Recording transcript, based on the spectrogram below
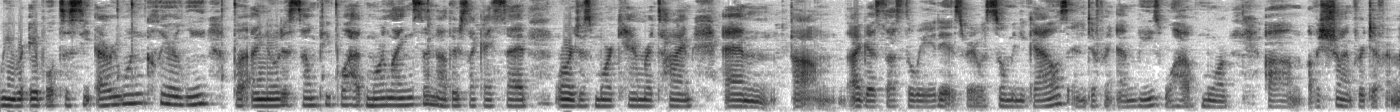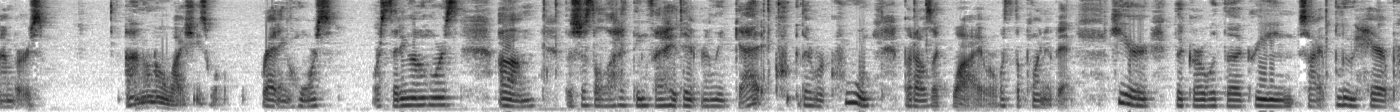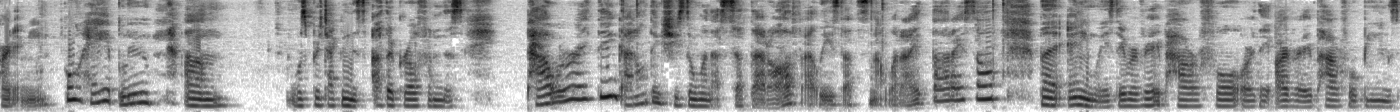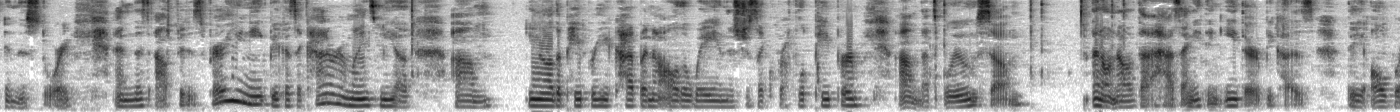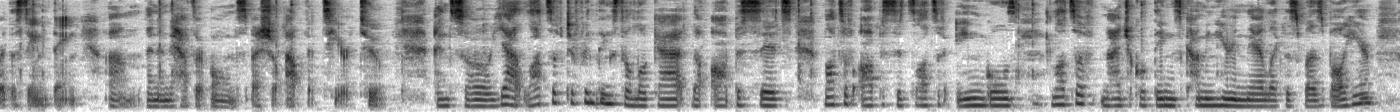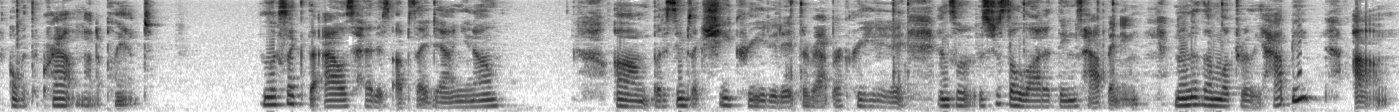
we were able to see everyone clearly, but I noticed some people had more lines than others, like I said, or just more camera time. And um, I guess that's the way it is, right? With so many gals and different MVs, we'll have more um, of a shine for different members. I don't know why she's riding a horse or sitting on a horse. Um, there's just a lot of things that I didn't really get. They were cool, but I was like, why? Or what's the point of it? Here, the girl with the green, sorry, blue hair, pardon me. Oh, hey, blue, um, was protecting this other girl from this power, I think. I don't think she's the one that set that off. At least that's not what I thought I saw. But anyways, they were very powerful or they are very powerful beings in this story. And this outfit is very unique because it kind of reminds me of um, you know, the paper you cut but not all the way and there's just like ruffled paper um, that's blue. So I don't know if that has anything either because they all wear the same thing. Um, and then they have their own special outfits here too. And so, yeah, lots of different things to look at. The opposites, lots of opposites, lots of angles, lots of magical things coming here and there like this fuzz ball here. Oh, with the crown, not a plant. It looks like the owl's head is upside down, you know? Um, but it seems like she created it, the rapper created it. And so it's just a lot of things happening. None of them looked really happy, um,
